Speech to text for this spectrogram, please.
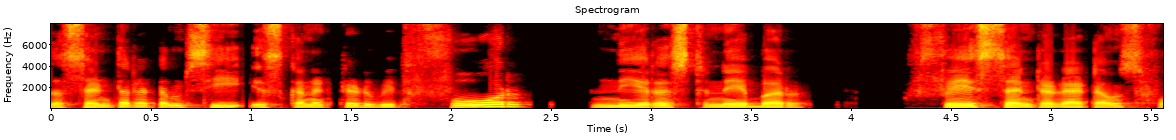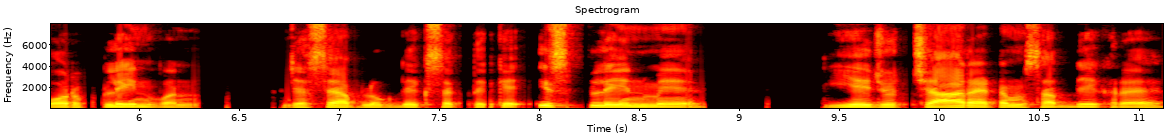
the center atom C is connected with four nearest neighbor face centered atoms for plane 1. जैसे आप लोग देख सकते हैं कि इस प्लेन में ये जो चार एटम्स आप देख रहे हैं,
